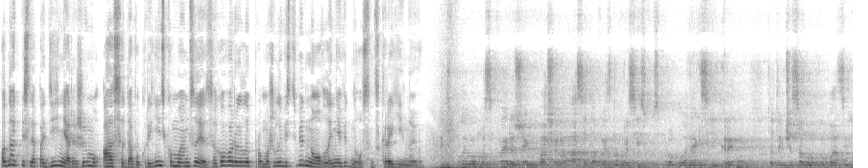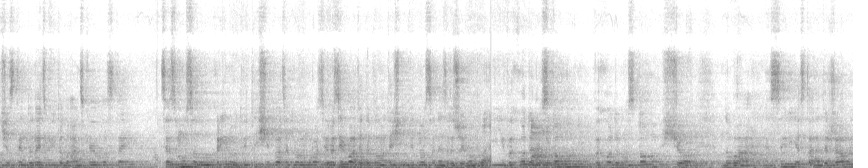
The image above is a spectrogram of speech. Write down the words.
Однак після падіння режиму Асада в українському МЗС заговорили про можливість відновлення відносин з країною. Впливом Москви режим Башара Асада визнав російську спробу анексії Криму та тимчасову окупацію частин Донецької та Луганської областей. Це змусило Україну у 2022 році розірвати дипломатичні відносини з режимом. І виходимо з того, виходимо з того, що нова Сирія стане державою,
